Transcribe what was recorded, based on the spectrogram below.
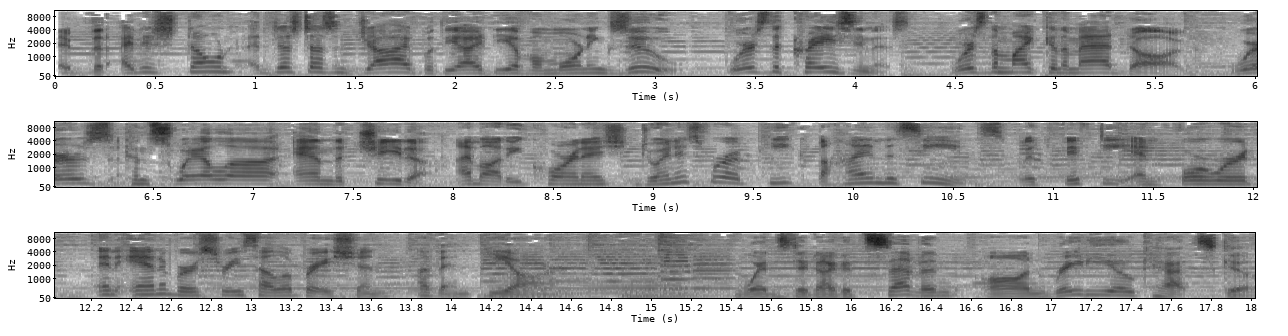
that I just don't, it just doesn't jive with the idea of a morning zoo. Where's the craziness? Where's the Mike and the Mad Dog? Where's Consuela and the cheetah? I'm Audie Cornish. Join us for a peek behind the scenes with 50 and Forward, an anniversary celebration of NPR. Wednesday night at 7 on Radio Catskill.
